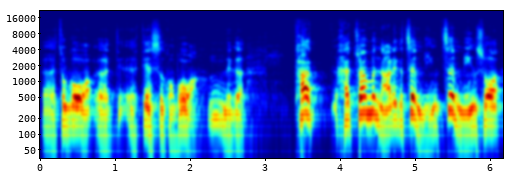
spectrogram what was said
呃，中国网呃电电视广播网那个，他还专门拿了一个证明，证明说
